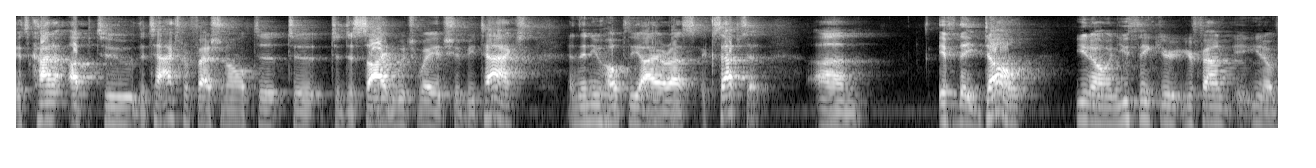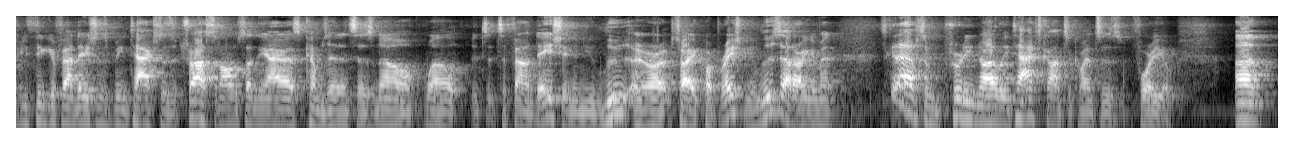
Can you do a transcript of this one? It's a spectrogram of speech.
it's kind of up to the tax professional to, to, to decide which way it should be taxed, and then you hope the IRS accepts it. Um, if they don't, you know, and you think your your found, you know, if you think your foundation is being taxed as a trust, and all of a sudden the IRS comes in and says, no, well, it's it's a foundation, and you lose, or sorry, corporation, you lose that argument, it's going to have some pretty gnarly tax consequences for you. Um,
